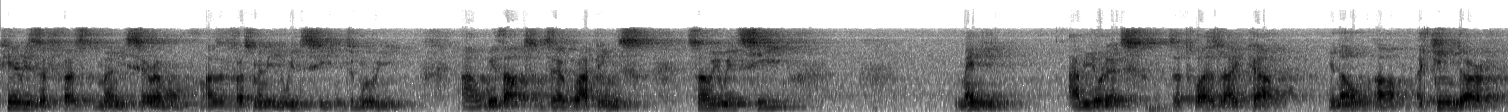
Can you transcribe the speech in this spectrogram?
here is the first mummy Ceramon, uh, the first mummy you will see in the movie uh, without the wrappings. So you will see many amulets that was like, uh, you know, uh, a kinder,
